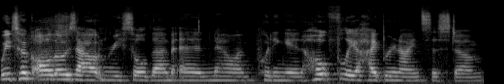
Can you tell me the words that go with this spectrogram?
we took all those out and resold them, and now I'm putting in hopefully a Hyper 9 system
